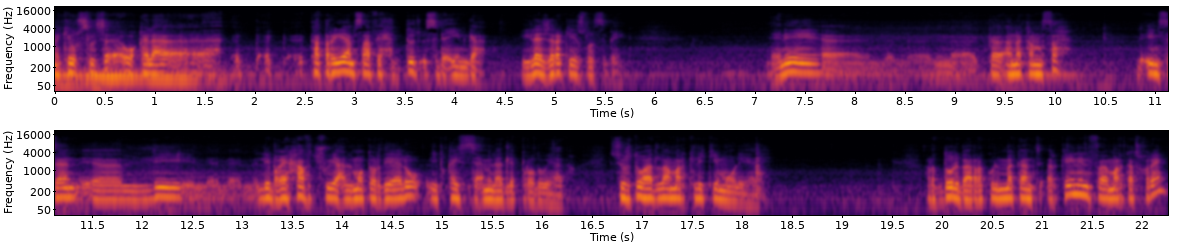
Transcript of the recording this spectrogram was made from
ما كيوصلش واقيلا 4 أيام صافي حدو 70 كاع. إلا جرى كيوصل 70 يعني آه، أنا كنصح الإنسان آه، اللي اللي بغى يحافظ شوية على الموتور ديالو يبقى يستعمل هاد les produits هذا. surtout هاد la marque Liqui Moly هادي. ردوا البال راه كل ما كانت كاينين في ماركات أخرين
